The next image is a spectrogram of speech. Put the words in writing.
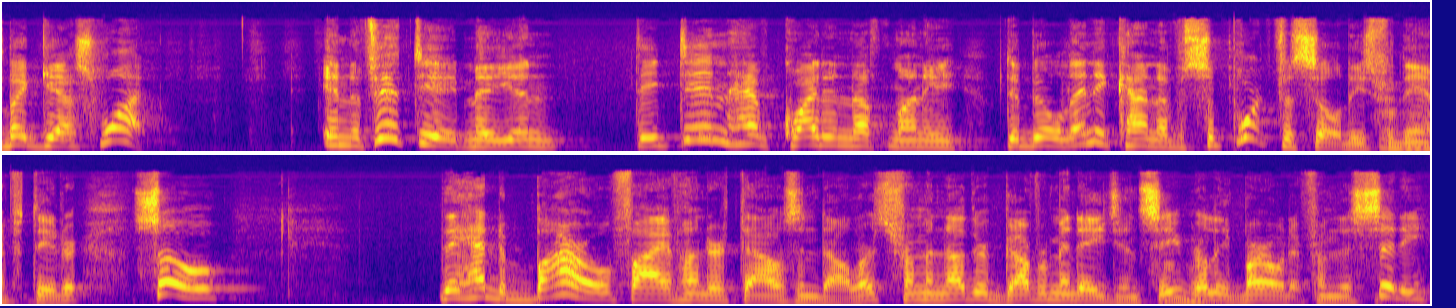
But guess what? In the 58 million, they didn't have quite enough money to build any kind of support facilities for Mm-hmm. the amphitheater. So they had to borrow $500,000 from another government agency, really borrowed it from the city,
